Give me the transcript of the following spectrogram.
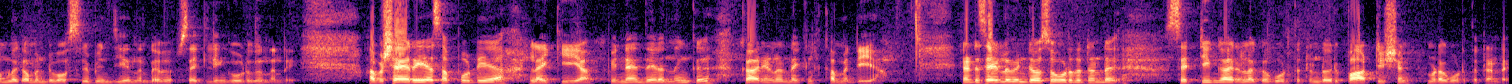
നമ്മൾ കമന്റ് ബോക്സിൽ പിൻ ചെയ്യുന്നുണ്ട്. വെബ്സൈറ്റ് ലിങ്ക് കൊടുക്കുന്നുണ്ട്. അപ്പോൾ ഷെയർ ചെയ്യുക സപ്പോർട്ട് ചെയ്യുക ലൈക്ക് ചെയ്യുക. പിന്നെ എന്തെങ്കിലും നിങ്ങൾക്ക് കാര്യങ്ങളുണ്ടെങ്കിൽ കമന്റ് ചെയ്യാം രണ്ട് സൈഡിൽ വിൻഡോസ് കൊടുത്തിട്ടുണ്ട്. സെറ്റിംഗ് കാര്യങ്ങളൊക്കെ കൊടുത്തിട്ടുണ്ട്. ഒരു പാർട്ടീഷൻ ഇവിടെ കൊടുത്തിട്ടുണ്ട്.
